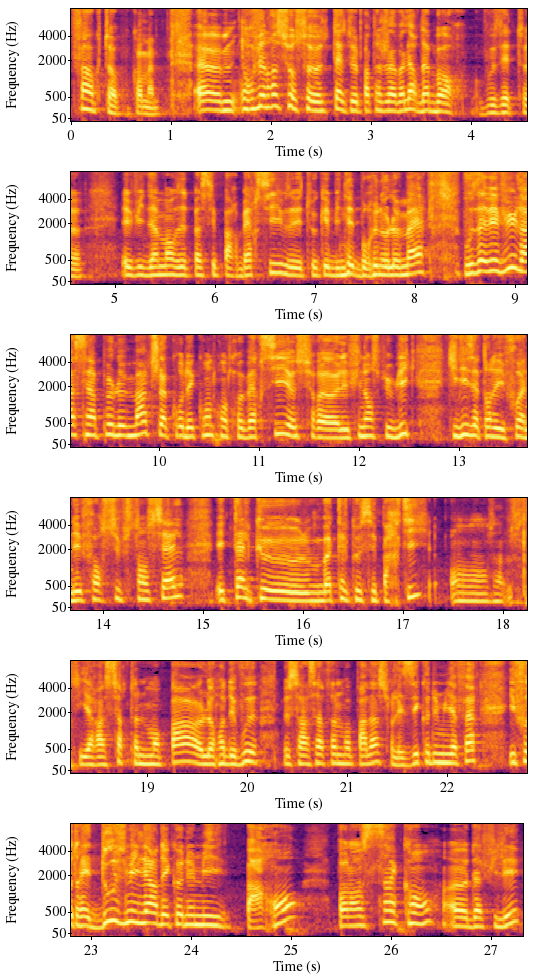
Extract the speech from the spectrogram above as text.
Fin octobre, quand même. Euh, on reviendra sur ce texte de partage de la valeur. D'abord, vous êtes euh, évidemment, vous êtes passé par Bercy, vous avez été au cabinet de Bruno Le Maire. Vous avez vu là, c'est un peu le match, la Cour des comptes contre Bercy euh, sur euh, les finances publiques, qui disent attendez, il faut un effort substantiel et tel que bah, tel que c'est parti, on, il y aura certainement pas le rendez-vous ne sera certainement pas là sur les économies à faire. Il faudrait 12 milliards d'économies par an. Pendant 5 ans euh, d'affilée,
